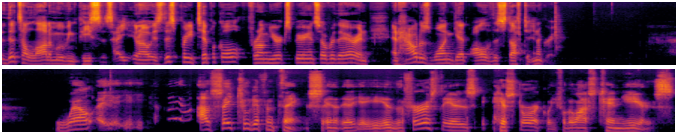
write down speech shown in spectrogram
That's a lot of moving pieces. You know, is this pretty typical from your experience over there? And and how does one get all of this stuff to integrate? Well, I'll say two different things. Uh, the first is historically, for the last 10 years,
